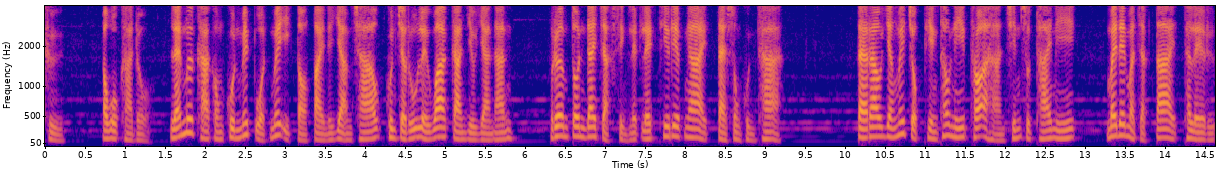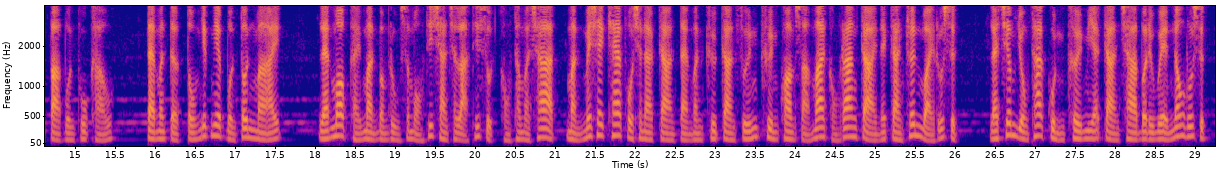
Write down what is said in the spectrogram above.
คืออะโวคาโด และเมื่อขาของคุณไม่ปวดเมื่อยอีกต่อไปในยามเช้า คุณจะรู้เลยว่าการเยียวยานั้น เริ่มต้นได้จากสิ่งเล็กๆ ที่เรียบง่าย แต่ทรงคุณค่า แต่เรายังไม่จบเพียงเท่านี้เพราะอาหารชิ้นสุดท้ายนี้ ไม่ได้มาจากใต้ทะเลหรือป่าบนภูเขา แต่มันเติบโตเงียบๆบนต้นไม้ และมอบไขมันบำรุงสมองที่ชาญฉลาดที่สุดของธรรมชาติ มันไม่ใช่แค่โภชนาการ แต่มันคือการฟื้นคืนความสามารถของร่างกายในการเคลื่อนไหวรู้สึก และเชื่อมโยงถ้าคุณเคยมีอาการชาบริเวณน่องรู้สึกแป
